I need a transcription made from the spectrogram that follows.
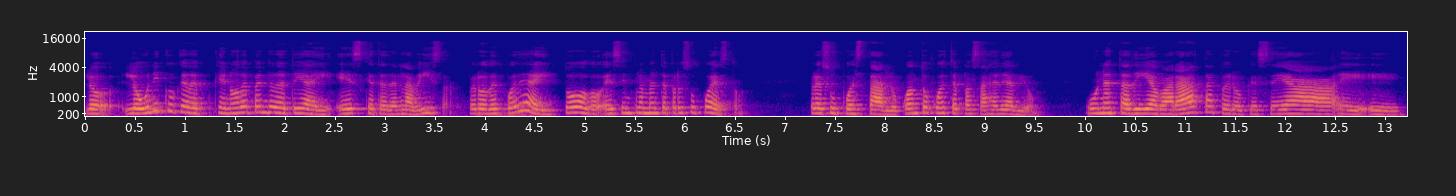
lo, único que, que, no depende de ti ahí es que te den la visa, pero después de ahí todo es simplemente presupuesto. Presupuestarlo, cuánto cuesta el pasaje de avión. Una estadía barata, pero que sea, eh,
